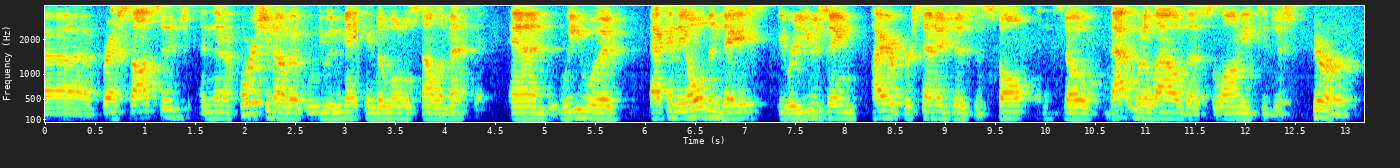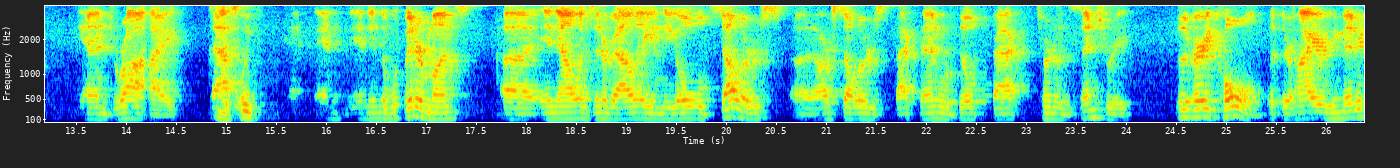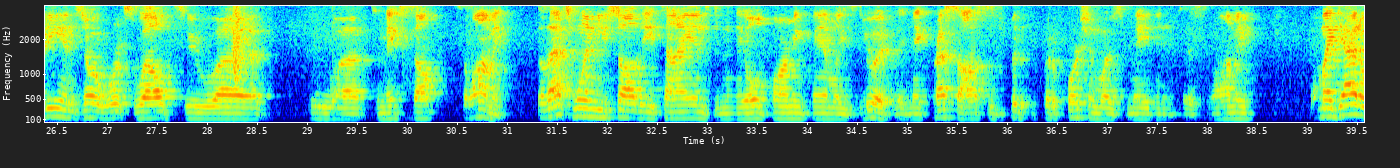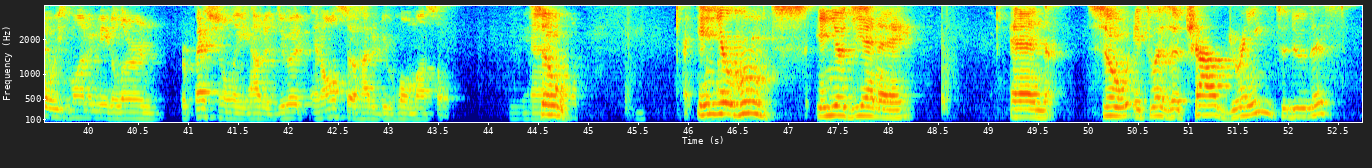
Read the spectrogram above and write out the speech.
uh, fresh sausage, and then a portion of it we would make into little salamette. And we would back in the olden days, we were using higher percentages of salt, and so that would allow the salami to just cure and dry that way. And, and, in the winter months, uh, in Alexander Valley, in the old cellars, uh, our cellars back then were built back turn of the century. They're very cold, but they're higher humidity, and so it works well to uh, to uh, to make sal- salami. So that's when you saw the Italians and the old farming families do it. They make fresh sausage, but, but a portion was made into salami. My dad always wanted me to learn professionally how to do it and also how to do whole muscle. So, in your roots, in your DNA, and so it was a child dream to do this.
